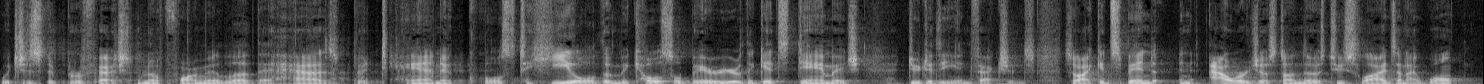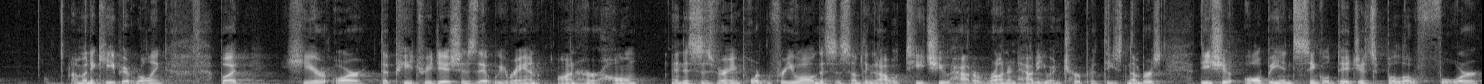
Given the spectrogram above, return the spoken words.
which is a professional formula that has botanicals to heal the mucosal barrier that gets damaged due to the infections. So I could spend an hour just on those two slides, and I won't. I'm going to keep it rolling. But here are the petri dishes that we ran on her home. And this is very important for you all. And this is something that I will teach you how to run and how do you interpret these numbers. These should all be in single digits below four.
